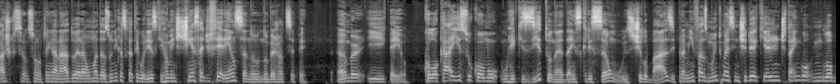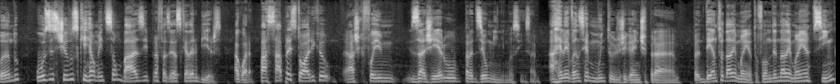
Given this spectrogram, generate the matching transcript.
acho que se eu, não estou enganado, era uma das únicas categorias que realmente tinha essa diferença no, no BJCP. Amber e Pale colocar isso como um requisito né, da inscrição, o estilo base, para mim faz muito mais sentido e aqui a gente está englobando os estilos que realmente são base para fazer as Keller Beers. Agora, passar para histórica, eu acho que foi exagero para dizer o mínimo, assim, sabe? A relevância é muito gigante para dentro da Alemanha. tô falando dentro da Alemanha, sim,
